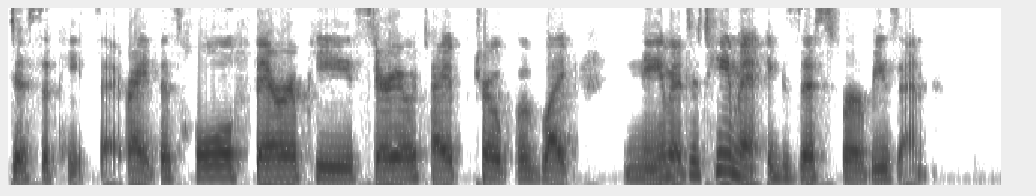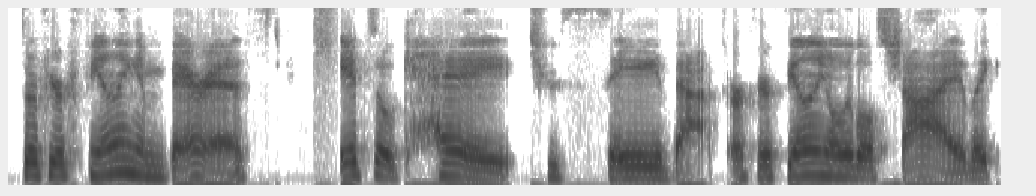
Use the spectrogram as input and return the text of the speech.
dissipates it right? This whole therapy stereotype trope of like name it to tame it exists for a reason. So if you're feeling embarrassed it's okay to say that. Or if you're feeling a little shy like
